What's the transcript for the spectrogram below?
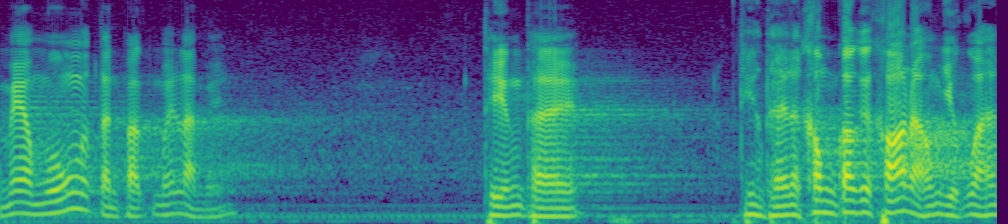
Mấy ông muốn thành Phật mới làm vậy. Thiện thệ thiện thệ là không có cái khó nào không vượt qua hết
